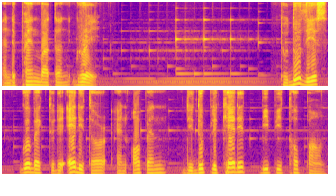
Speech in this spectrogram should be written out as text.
and the pen button gray. To do this, go back to the editor and open the duplicated BP top pawn.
